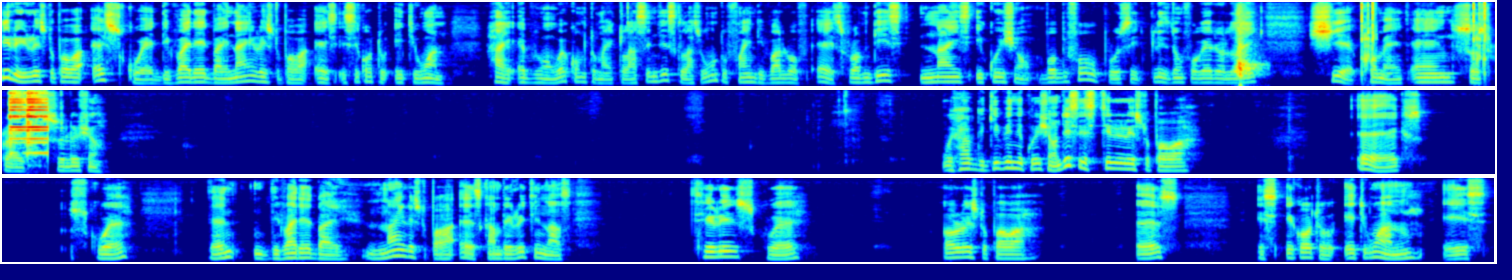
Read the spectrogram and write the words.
3 raised to power s squared divided by 9 raised to power s is equal to 81. Hi everyone, welcome to my class. In this class, we want to find the value of s from this nice equation. But before we proceed, please don't forget to like, share, comment, and subscribe. Solution. We have the given equation. This is 3 raised to power x square then divided by 9 raised to power s can be written as 3 square all raised to power s is equal to 81 is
